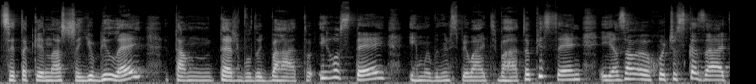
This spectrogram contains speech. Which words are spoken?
це такий наш юбілей. Там теж будуть багато і гостей, і ми будемо співати багато пісень. І я хочу сказати,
